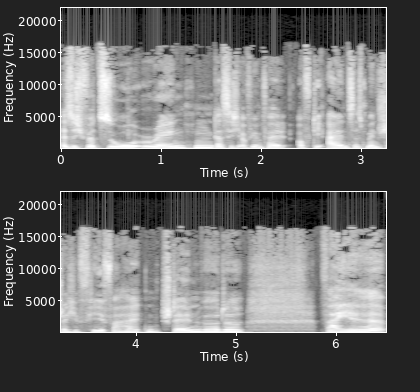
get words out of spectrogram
also ich würde so ranken, dass ich auf jeden Fall auf die Eins das menschliche Fehlverhalten stellen würde, weil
